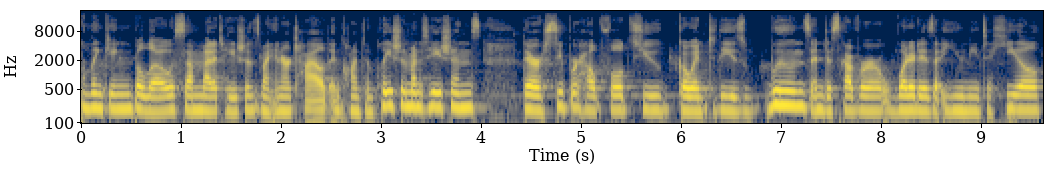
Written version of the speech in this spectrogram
linking below some meditations, my inner child and contemplation meditations. They're super helpful to go into these wounds and discover what it is that you need to heal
